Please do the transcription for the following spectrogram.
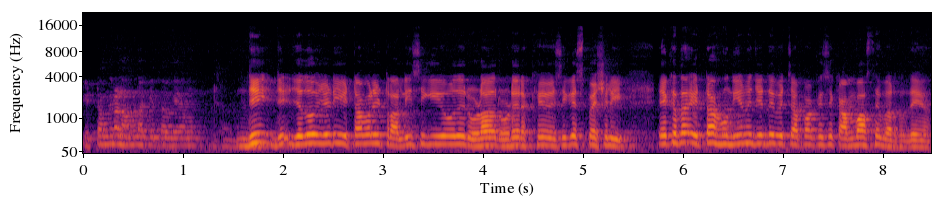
ਇੱਟਾਂ ਦੇ ਨਾਲ ਹਮਲਾ ਕੀਤਾ ਗਿਆ ਜੀ ਜ- ਜਦੋਂ ਜਿਹੜੀ ਇੱਟਾਂ ਵਾਲੀ ਟਰਾਲੀ ਸੀਗੀ, ਉਹਦੇ ਰੋੜਾ, ਰੋੜੇ ਰੱਖੇ ਹੋਏ ਸੀਗੇ ਸਪੈਸ਼ਲੀ ਇੱਕ ਤਾਂ ਇੱਟਾਂ ਹੁੰਦੀਆਂ ਨੇ ਜਿਹਦੇ ਵਿੱਚ ਆਪਾਂ ਕਿਸੇ ਕੰਮ ਵਾਸਤੇ ਵਰਤਦੇ ਆ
